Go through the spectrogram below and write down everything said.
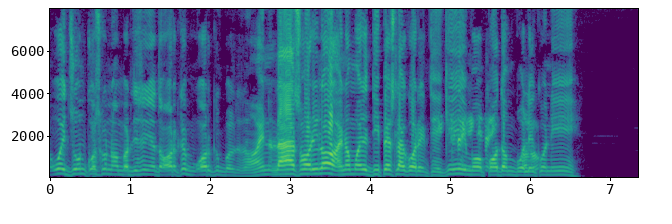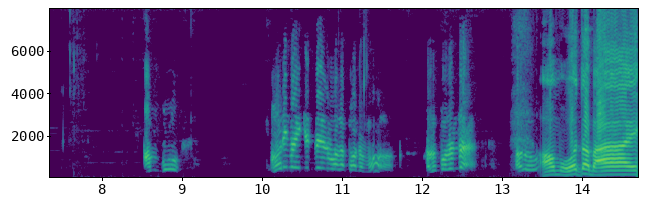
ओ जोन कसको नम्बर दिएछ यहाँ त अर्कै अर्को बोल्दैछ। होइन ला सरी ल। होइन मैले दिपेशलाई गरेको थिएँ कि म पदम बोलेको नि। हेलो पदम दा। हेलो अँ हो त भाइ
